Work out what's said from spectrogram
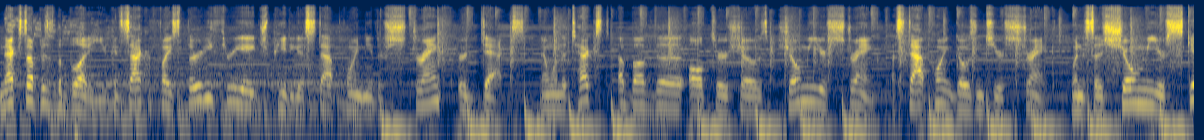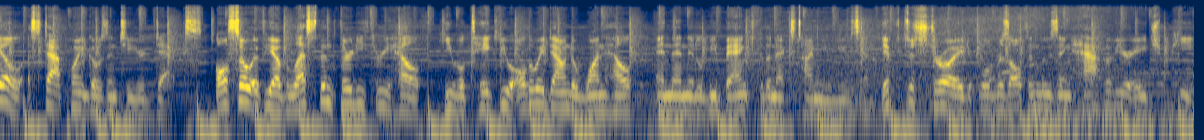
Next up is the Bloody. You can sacrifice 33 HP to get a stat point in either Strength or Dex. And when the text above the altar shows, show me your strength, a stat point goes into your strength. When it says show me your skill, a stat point goes into your Dex. Also, if you have less than 33 health, he will take you all the way down to 1 health, and then it'll be banked for the next time you use him. If destroyed, will result in losing half of your HP,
